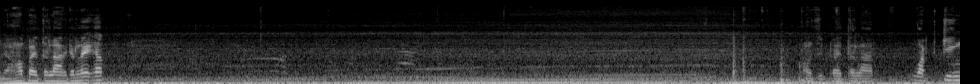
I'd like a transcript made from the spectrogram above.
เดี๋ยวเราไปตลาดกันเลยครับเราจะไปตลาดวัดกิง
